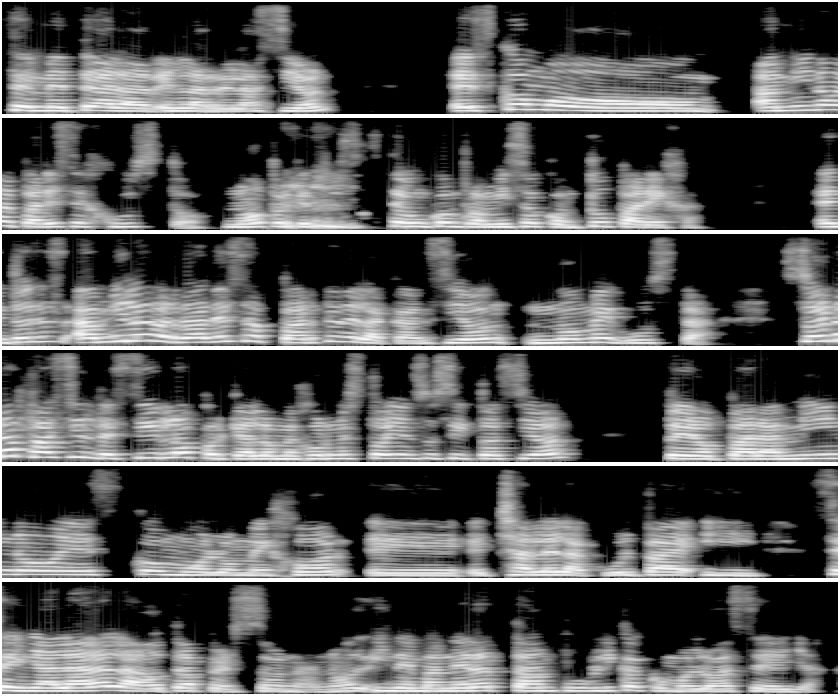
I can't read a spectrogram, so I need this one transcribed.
se mete a en la relación, es como, a mí no me parece justo, ¿no? Porque tú hiciste un compromiso con tu pareja. Entonces, a mí la verdad esa parte de la canción no me gusta. Suena fácil decirlo porque a lo mejor no estoy en su situación, pero para mí no es como lo mejor eh, echarle la culpa y señalar a la otra persona, ¿no? Y de manera tan pública como lo hace ella.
